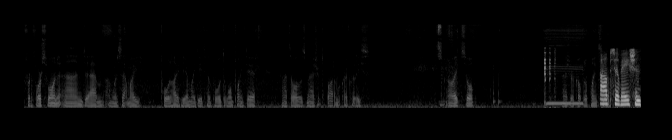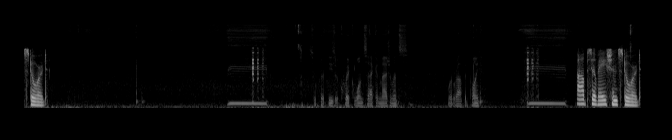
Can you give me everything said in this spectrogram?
for the first one and um, I'm going to set my pole height here, my detail pole to 1.8 and that's always measured to bottom of quick release. Alright, so measure a couple of points Observation here. stored. So these are quick one second measurements with rapid point. Observation stored.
